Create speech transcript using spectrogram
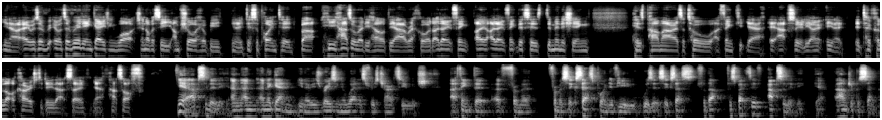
you know it was a it was a really engaging watch and obviously i'm sure he'll be you know disappointed but he has already held the hour record i don't think i, I don't think this is diminishing his Palmares at all. I think, yeah, it absolutely, you know, it took a lot of courage to do that. So, yeah, hats off. Yeah, absolutely. And and and again, you know, he's raising awareness for his charity, which I think that uh, from a from a success point of view, was it success for that perspective? Absolutely, yeah, hundred percent.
